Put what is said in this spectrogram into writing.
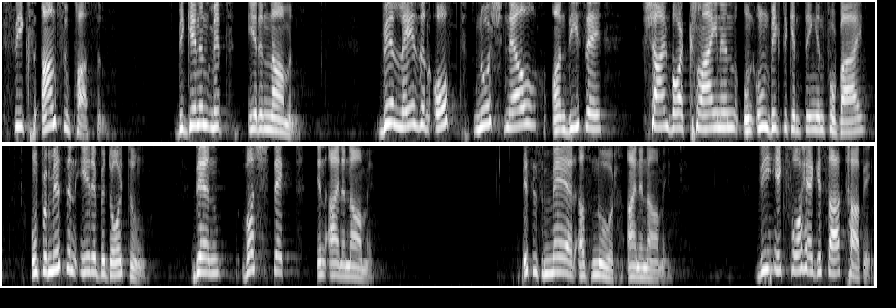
sich anzupassen. Beginnen mit ihren Namen. Wir lesen oft nur schnell an diese scheinbar kleinen und unwichtigen Dingen vorbei und vermissen ihre Bedeutung. Denn was steckt in einem Namen? Es ist mehr als nur ein Name. Wie ich vorher gesagt habe,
